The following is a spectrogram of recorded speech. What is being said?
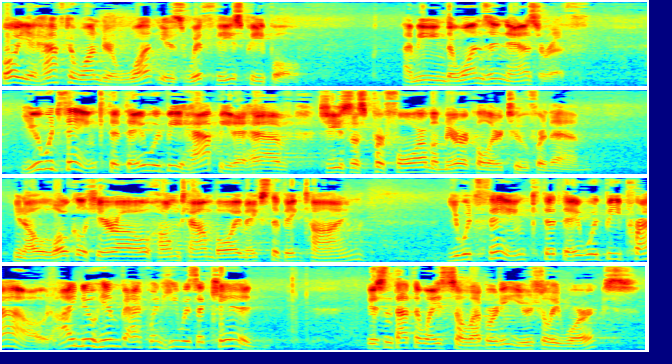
Boy, you have to wonder what is with these people. I mean, the ones in Nazareth. You would think that they would be happy to have Jesus perform a miracle or two for them. You know, local hero, hometown boy makes the big time. You would think that they would be proud. I knew him back when he was a kid. Isn't that the way celebrity usually works?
